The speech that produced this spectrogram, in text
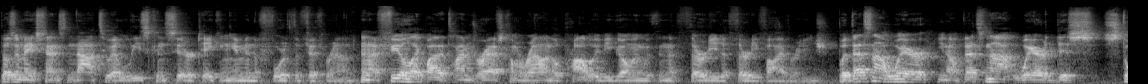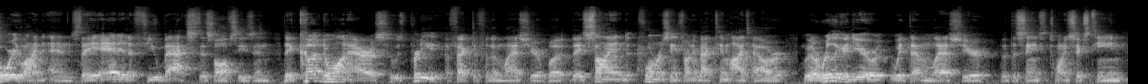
doesn't make sense not to at least consider taking him in the fourth to fifth round. And I feel like by the time drafts come around, he'll probably be going within the 30 to 35 range. But that's not where, you know, that's not where this storyline ends. They added a few backs this offseason. They cut DuJuan Harris, who was pretty effective for them last year, but they signed former Saints running back Tim Hightower, who had a really good year with them last year with the Saints in 2016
